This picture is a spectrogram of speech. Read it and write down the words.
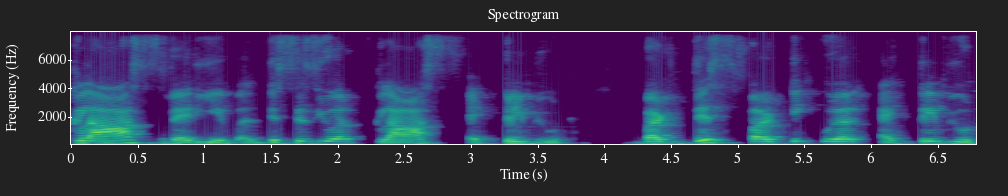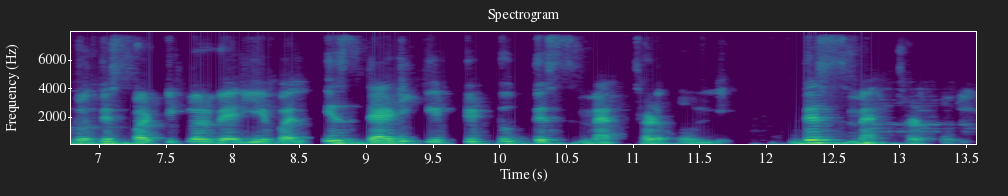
class variable. This is your class attribute but this particular attribute or this particular variable is dedicated to this method only. This method only.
